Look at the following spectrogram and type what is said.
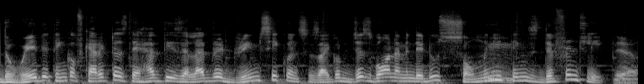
the way they think of characters, they have these elaborate dream sequences. I could just go on. I mean, they do so many Hmm. things differently. Yeah.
